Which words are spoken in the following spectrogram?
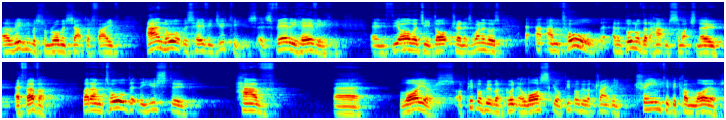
our reading was from Romans chapter 5. I know it was heavy duty, it's, it's very heavy in theology, doctrine. It's one of those. I, am told, and I don't know that it happens so much now, if ever, but I'm told that they used to have uh, lawyers or people who were going to law school, people who were trying to train to become lawyers.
